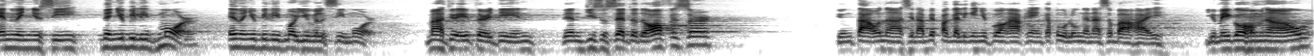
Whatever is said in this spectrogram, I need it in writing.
And when you see, then you believe more. And when you believe more, you will see more. Matthew 8.13, Then Jesus said to the officer, yung tao na sinabi, pagalingin niyo po ang aking katulong na nasa bahay. You may go home now.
